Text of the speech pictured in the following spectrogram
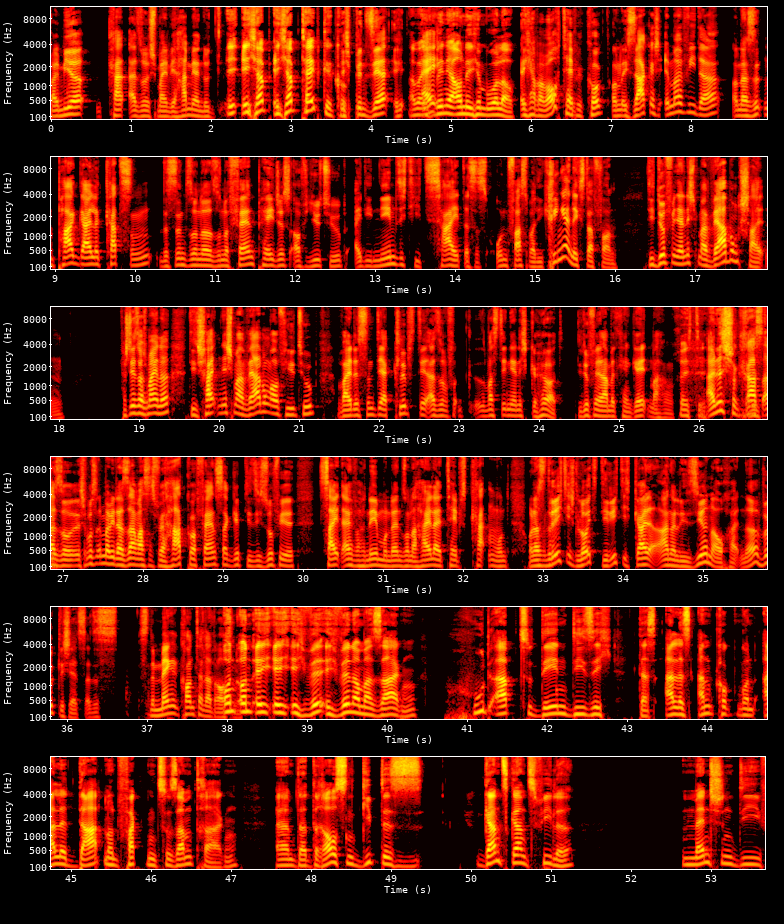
bei mir kann, also ich meine, wir haben ja nur. Ich, ich habe ich hab Tape geguckt, Ich bin sehr. Ich, aber ey, ich bin ja auch nicht im Urlaub. ich habe aber auch Tape geguckt und ich sag euch immer wieder, und da sind ein paar geile Katzen, das sind so eine, so eine Fanpages auf YouTube, ey, die nehmen sich die Zeit, das ist unfassbar. Die kriegen ja nichts davon. Die dürfen ja nicht mal Werbung schalten. Verstehst du, was ich meine? Die schalten nicht mal Werbung auf YouTube, weil das sind ja Clips, die, also was denen ja nicht gehört. Die dürfen ja damit kein Geld machen. Richtig. Also das ist schon krass. Also ich muss immer wieder sagen, was es für Hardcore-Fans da gibt, die sich so viel Zeit einfach nehmen und dann so eine Highlight-Tapes cutten und und das sind richtig Leute, die richtig geil analysieren auch halt, ne? Wirklich jetzt. Also es ist eine Menge Content da draußen. Und, und ich, ich, ich will, ich will noch mal sagen, Hut ab zu denen, die sich das alles angucken und alle Daten und Fakten zusammentragen. Ähm, da draußen gibt es ganz, ganz viele Menschen, die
